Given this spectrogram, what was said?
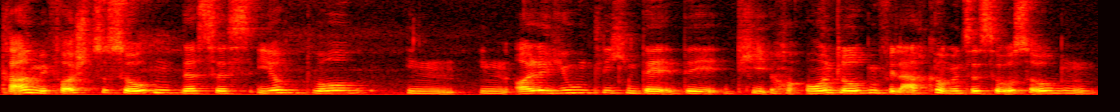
traue ich mich fast zu sagen, dass es irgendwo in, in alle Jugendlichen, die, die, die Anlagen, vielleicht kann man so sagen,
